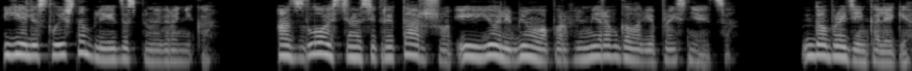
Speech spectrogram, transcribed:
Еле слышно блеет за спиной Вероника. От злости на секретаршу и ее любимого парфюмера в голове проясняется. Добрый день, коллеги.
